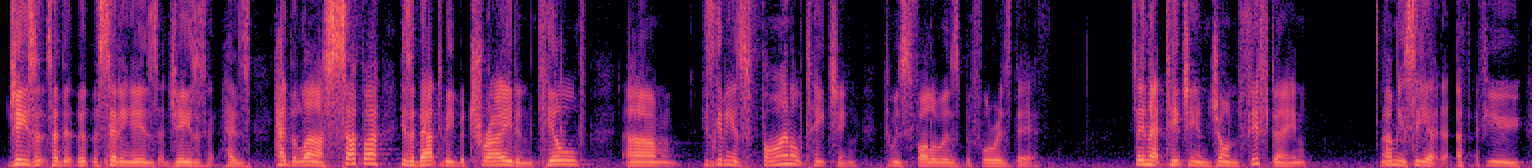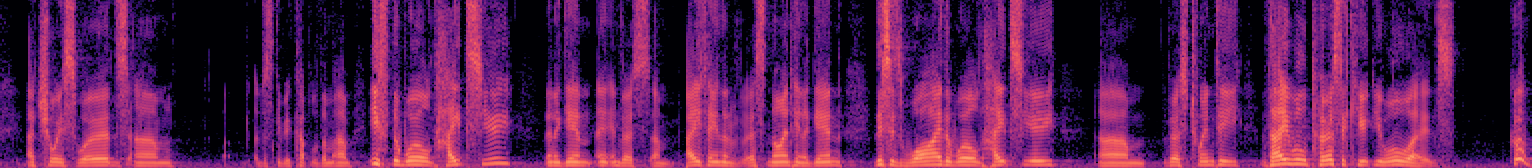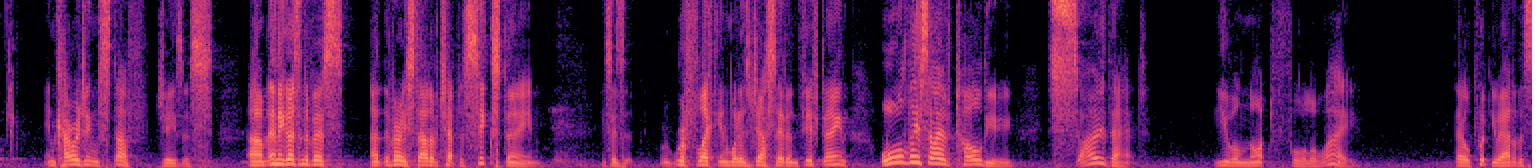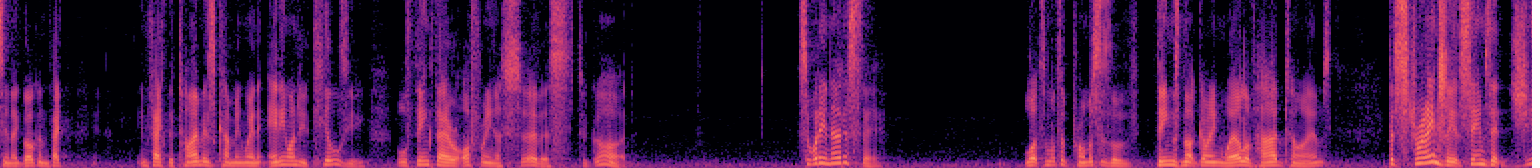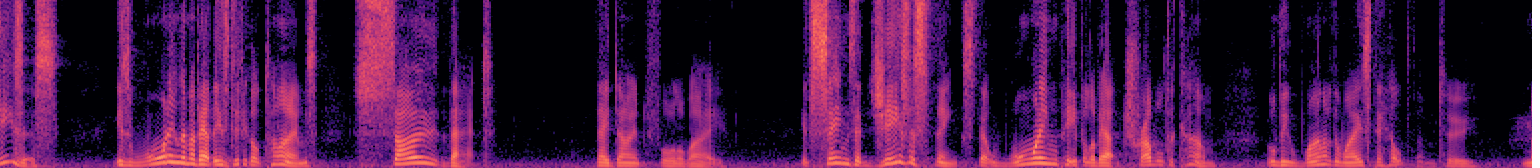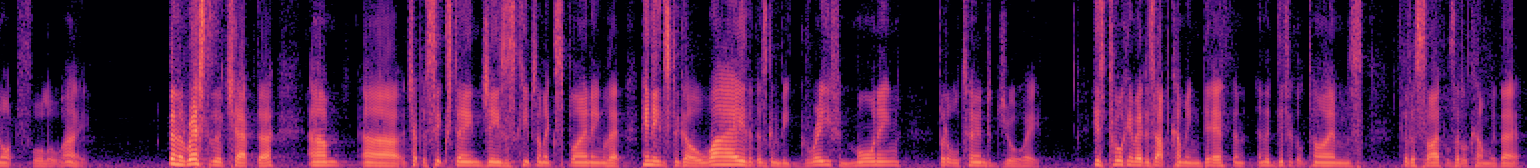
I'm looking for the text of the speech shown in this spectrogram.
Jesus, so the, the, the setting is Jesus has had the Last Supper. He's about to be betrayed and killed. Um, he's giving his final teaching to his followers before his death. So, in that teaching in John 15, um, you see a, a, a few uh, choice words. Um, I'll just give you a couple of them. Um, if the world hates you, then again in verse um, 18 and verse 19 again, this is why the world hates you. Um, verse 20, they will persecute you always. Cool. Encouraging stuff, Jesus. Um, and he goes into verse at the very start of chapter 16. He says, reflecting what is just said in 15, all this I have told you so that you will not fall away. They will put you out of the synagogue. In fact, In fact, the time is coming when anyone who kills you will think they are offering a service to God. So, what do you notice there? Lots and lots of promises of things not going well, of hard times. But strangely, it seems that Jesus is warning them about these difficult times so that they don't fall away. It seems that Jesus thinks that warning people about trouble to come will be one of the ways to help them to not fall away. Then the rest of the chapter, um, uh, chapter 16, Jesus keeps on explaining that he needs to go away, that there's going to be grief and mourning, but it will turn to joy. He's talking about his upcoming death and, and the difficult times the disciples that will come with that.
